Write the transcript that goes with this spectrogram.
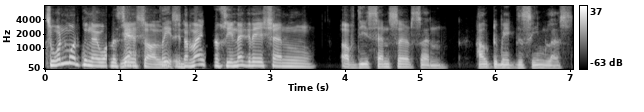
So one more thing I want to say, Yeah, Saul, please. you right, this integration of these sensors and how to make this seamless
